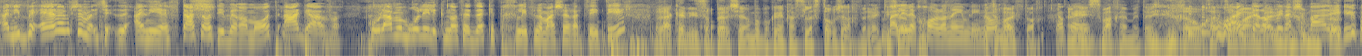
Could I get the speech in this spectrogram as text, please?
אני בהלם אני הפתעת אותי ברמות. אגב כולם אמרו לי לקנות את זה כתחליף למה שרציתי רק אני אספר שהיום בבוקר נכנסתי לסטורי שלך וראיתי בא לי שאת- לאכול לא נעים לי נו. את יכולה לפתוח. אוקיי. אני אשמח האמת אני אחרי ארוחת וואי צהריים בא לא לי איך משהו מתוק.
